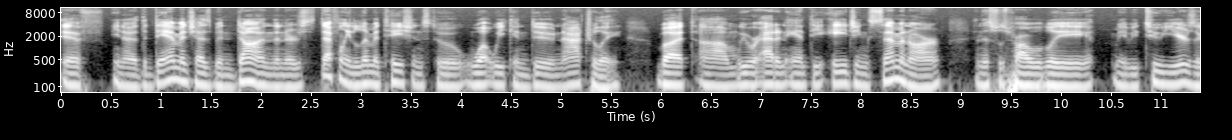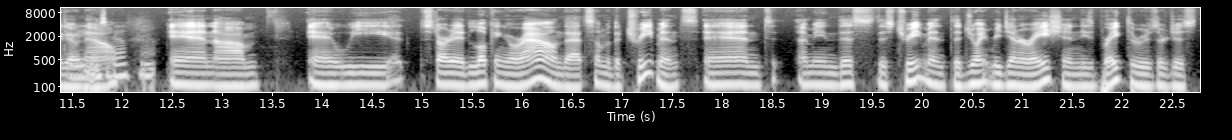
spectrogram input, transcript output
if you know the damage has been done, then there's definitely limitations to what we can do naturally. But um, we were at an anti-aging seminar, and this was probably maybe two years ago two now, years ago, yeah. and um, and we started looking around at some of the treatments and i mean this this treatment the joint regeneration these breakthroughs are just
